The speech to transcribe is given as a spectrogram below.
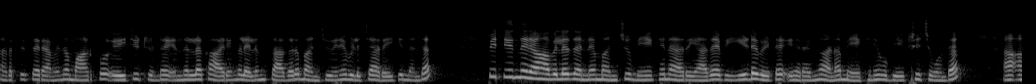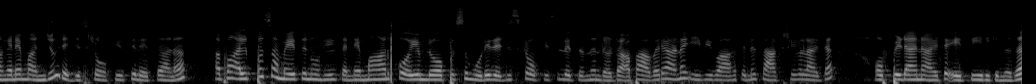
നടത്തി തരാമെന്ന് മാർക്കോ ഏറ്റിട്ടുണ്ട് എന്നുള്ള കാര്യങ്ങളെല്ലാം സാഗർ മഞ്ജുവിനെ വിളിച്ച് അറിയിക്കുന്നുണ്ട്. പിറ്റേന്ന് രാവിലെ തന്നെ മഞ്ജു മേഘന അറിയാതെ വീട് വിട്ട് ഇറങ്ങുകയാണ് മേഘനെ ഉപേക്ഷിച്ചുകൊണ്ട്. അങ്ങനെ മഞ്ജു രജിസ്റ്റർ ഓഫീസിൽ എത്തുകയാണ് അപ്പോൾ അല്പസമയത്തിനുള്ളിൽ തന്നെ മാർക്കോയും ലോപ്പസും കൂടി രജിസ്റ്റർ ഓഫീസിൽ എത്തുന്നുണ്ട് കേട്ടോ. അപ്പോൾ അവരാണ് ഈ വിവാഹത്തിന് സാക്ഷികളായിട്ട് ഒപ്പിടാനായിട്ട് എത്തിയിരിക്കുന്നത്.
